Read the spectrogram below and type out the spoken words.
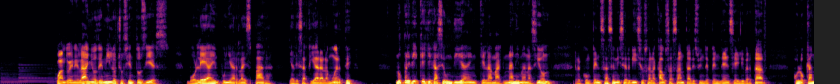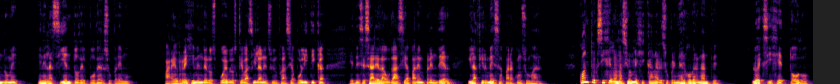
Cuando en el año de 1810 volé a empuñar la espada y a desafiar a la muerte, no preví que llegase un día en que la magnánima nación recompensase mis servicios a la causa santa de su independencia y libertad, colocándome en el asiento del poder supremo. Para el régimen de los pueblos que vacilan en su infancia política, es necesaria la audacia para emprender y la firmeza para consumar. ¿Cuánto exige la nación mexicana de su primer gobernante? Lo exige todo,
